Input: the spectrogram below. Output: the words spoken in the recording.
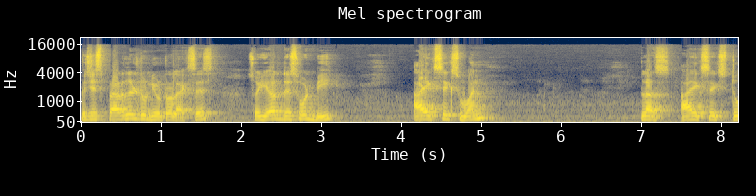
which is parallel to neutral axis. So here this would be ix1 plus ix2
